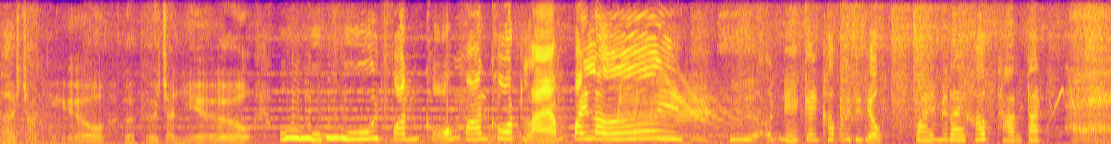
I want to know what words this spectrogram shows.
เฮ้ยฉันหิวเฮ้ยเฮ้ยฉันหิวโอ้โหฟันของมันโคตรแหลมไปเลยเออหนีกันครับเอ้ยเดี๋ยวๆไปไม่ได้ครับทางตันเฮ้ย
